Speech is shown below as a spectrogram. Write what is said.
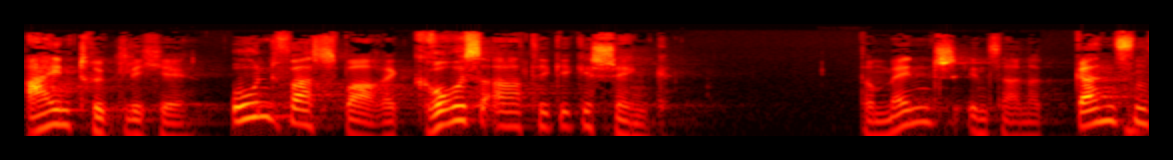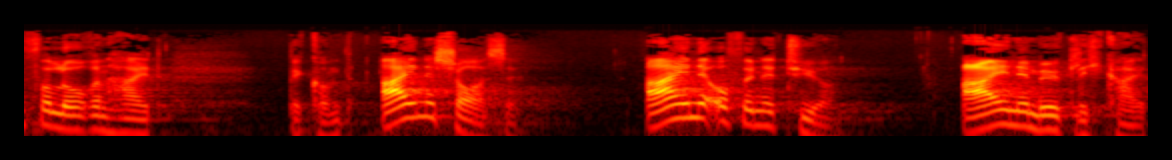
eindrückliche, unfassbare, großartige Geschenk. Der Mensch in seiner ganzen Verlorenheit bekommt eine Chance, eine offene Tür, eine Möglichkeit,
